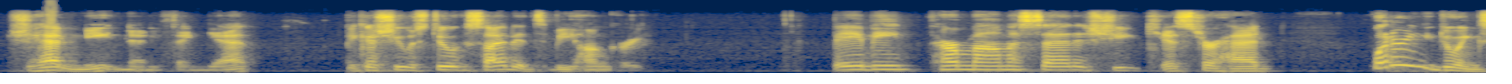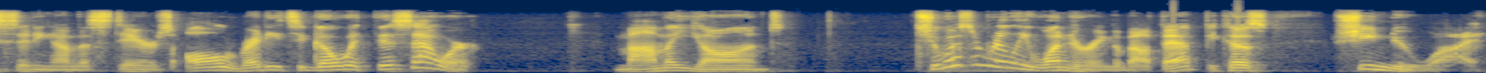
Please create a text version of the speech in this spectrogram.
She hadn't eaten anything yet, because she was too excited to be hungry. Baby, her mama said as she kissed her head, what are you doing sitting on the stairs all ready to go at this hour? Mama yawned. She wasn't really wondering about that because she knew why.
